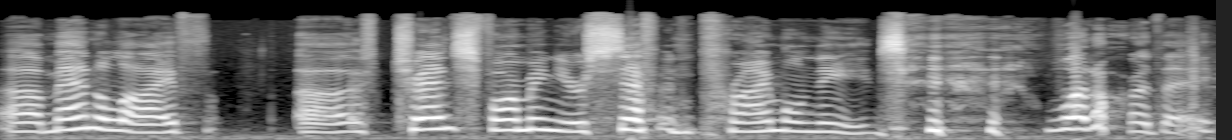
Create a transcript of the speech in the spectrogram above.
Uh, Man Alive, uh, transforming your seven primal needs. what are they?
